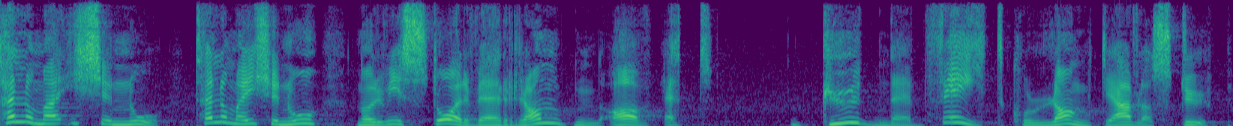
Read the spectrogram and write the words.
Til og med ikke nå. Til og med ikke nå når vi står ved randen av et gudene veit hvor langt jævla stup.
